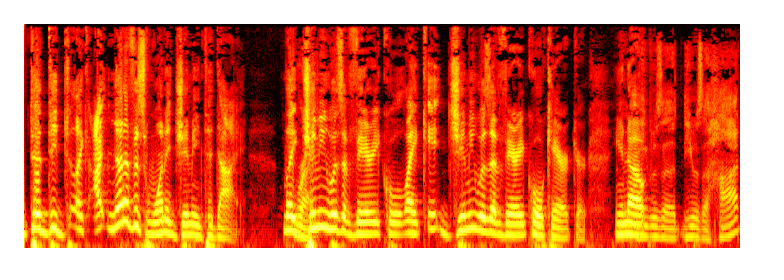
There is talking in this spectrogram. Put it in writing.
did, did like I none of us wanted Jimmy to die. Like Right. Jimmy was a very cool like it. Jimmy was a very cool character. You know, He was a he was a hot,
